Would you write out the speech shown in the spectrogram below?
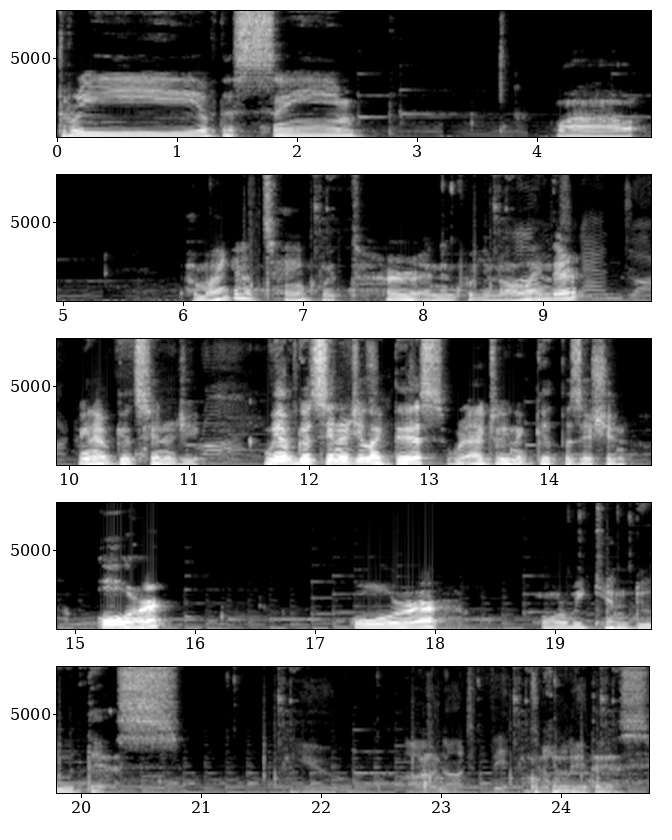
three of the same. Wow. Am I gonna tank with her and then put Yunala in there? We can have good synergy. We have good synergy like this, we're actually in a good position. Or, or, or we can do this. We can do this.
